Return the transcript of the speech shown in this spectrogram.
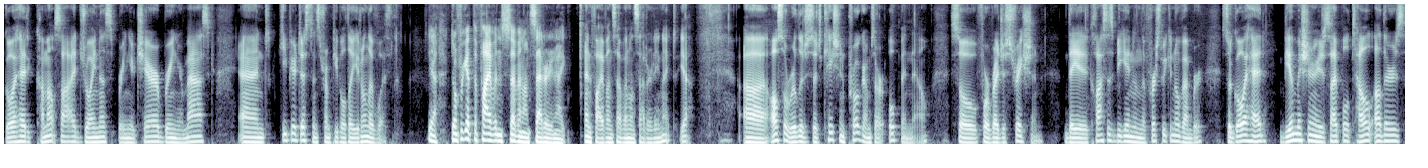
go ahead, come outside, join us, bring your chair, bring your mask, and keep your distance from people that you don't live with. Yeah. Don't forget the five and seven on Saturday night. and five on seven on Saturday night. Yeah. Uh, also, religious education programs are open now. So for registration, the classes begin in the first week of November. So go ahead, be a missionary disciple, tell others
